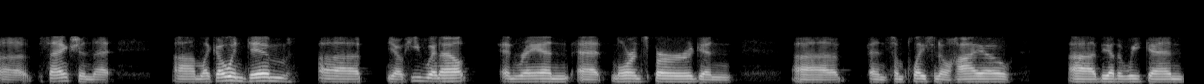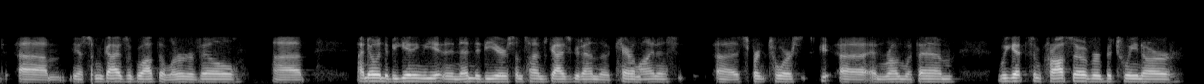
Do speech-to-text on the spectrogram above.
uh, sanction. That, um, like Owen Dim, uh, you know, he went out and ran at Lawrenceburg and uh, and some place in Ohio uh, the other weekend. Um, you know, some guys will go out to Lernerville. Uh, I know in the beginning of the year and end of the year, sometimes guys go down to the Carolinas uh, sprint tours uh, and run with them. We get some crossover between our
